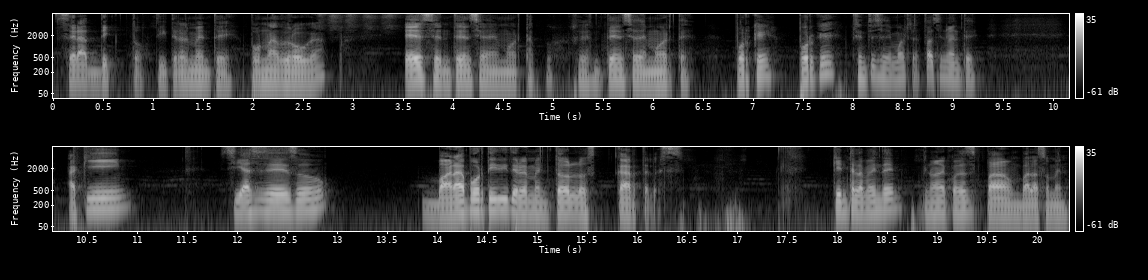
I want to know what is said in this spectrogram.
ser adicto literalmente por una droga es sentencia de muerte. Sentencia de muerte. ¿Por qué? ¿Por qué? Sentencia de muerte. Fácilmente. Aquí, si haces eso, van a por ti literalmente todos los cárteles. ¿Quién te la vende? Si no le cuentas para un balazo men.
